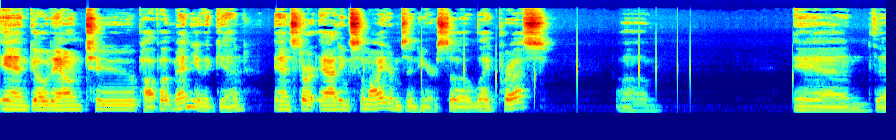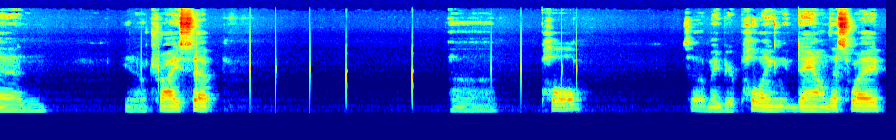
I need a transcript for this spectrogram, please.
and go down to pop-up menu again and start adding some items in here. So leg press, um, and then you know tricep uh, pull. So maybe you're pulling down this way.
